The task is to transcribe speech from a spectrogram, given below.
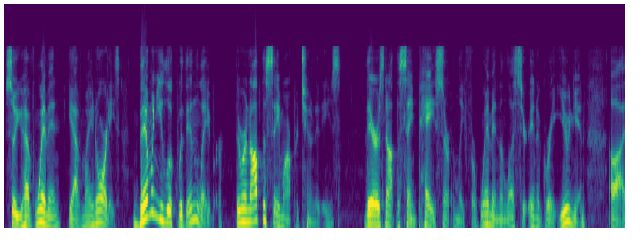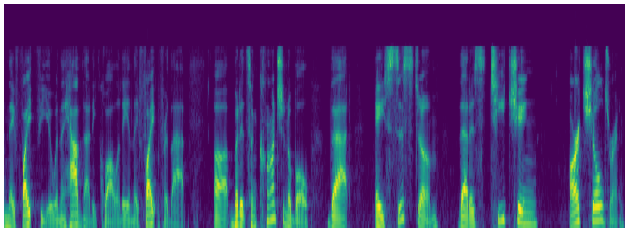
So you have women, you have minorities. Then when you look within labor, there are not the same opportunities there is not the same pay, certainly for women, unless you're in a great union uh, and they fight for you and they have that equality and they fight for that. Uh, but it's unconscionable that a system that is teaching our children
